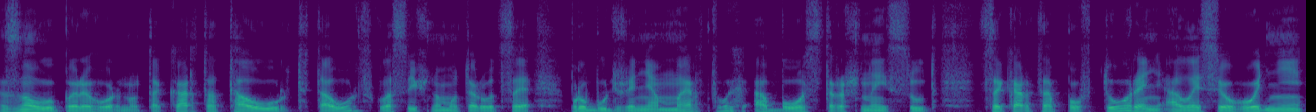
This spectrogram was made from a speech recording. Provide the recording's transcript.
Знову перегорнута карта Таурт. Таурт в класичному таро це пробудження мертвих або страшний суд. Це карта повторень, але сьогодні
